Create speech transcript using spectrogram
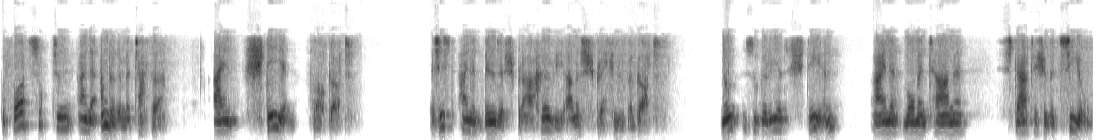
bevorzugten eine andere Metapher, ein Stehen vor Gott. Es ist eine Bildersprache, wie alles Sprechen über Gott. Nun suggeriert Stehen eine momentane statische Beziehung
